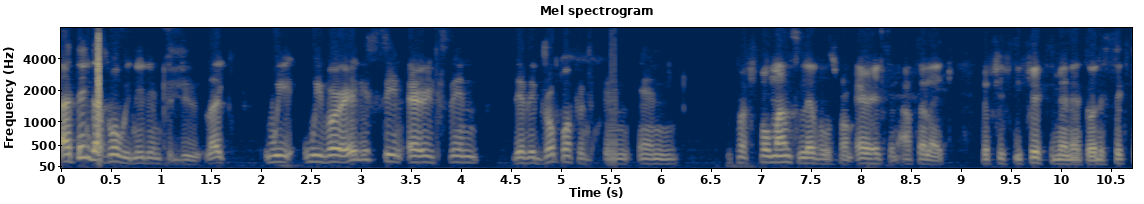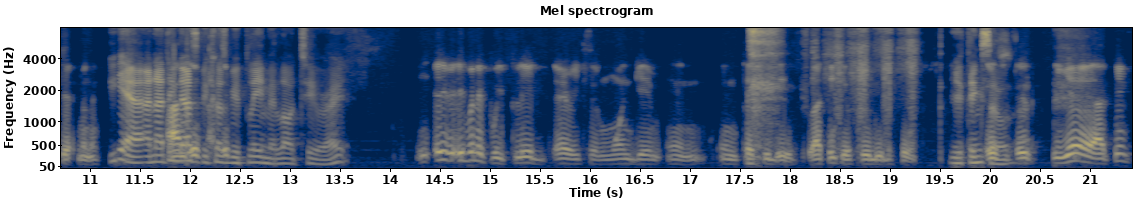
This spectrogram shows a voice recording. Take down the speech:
I think that's what we need him to do. Like we we've already seen Eriksen. There's a drop off in, in in performance levels from Eriksen after like the 55th minute or the 60th minute. yeah, and I think And that's if- because we play him a lot too, right? Even if we played Eriksen one game in in 30 days, I think he'll still be the same. You think so? It's- it- yeah, I think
